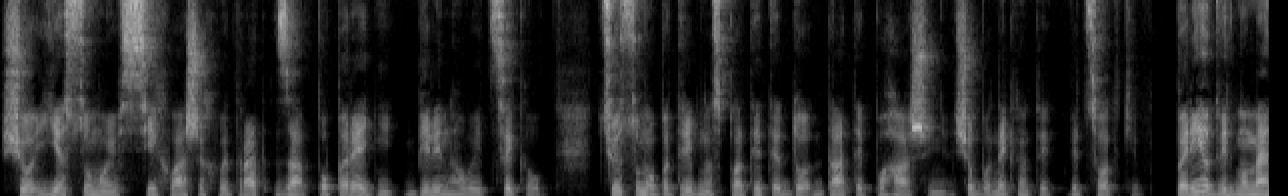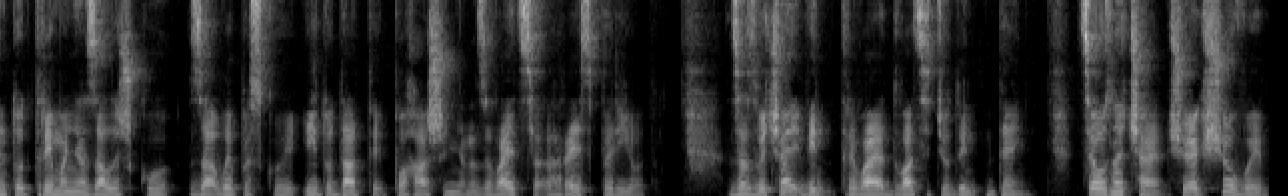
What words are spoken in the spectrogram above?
що є сумою всіх ваших витрат за попередній білінговий цикл. Цю суму потрібно сплатити до дати погашення, щоб уникнути відсотків. Період від моменту отримання залишку за випискою і до дати погашення називається грейс період. Зазвичай він триває 21 день. Це означає, що якщо ви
